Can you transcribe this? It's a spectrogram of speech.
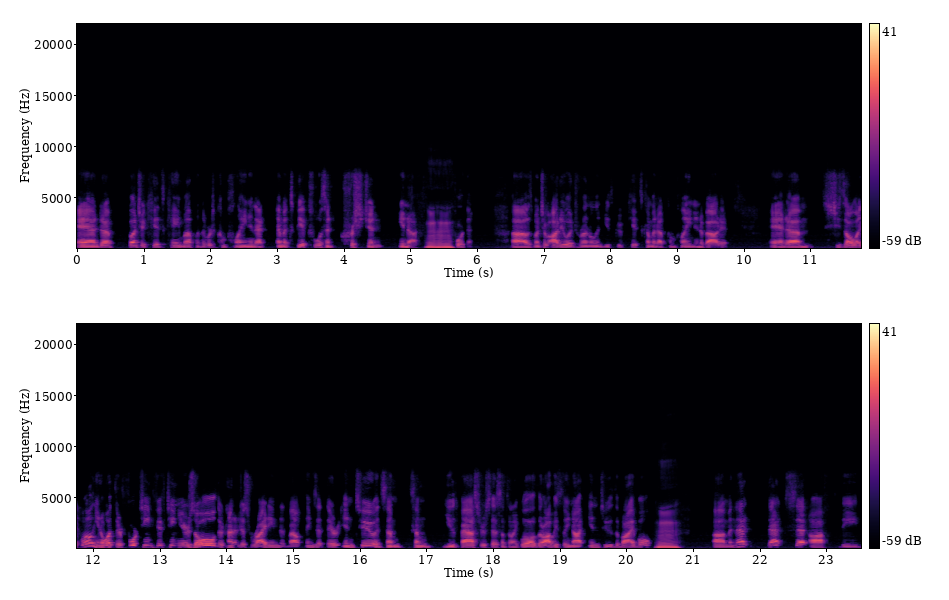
And a bunch of kids came up and they were complaining that MXPX wasn't Christian enough Mhm. for them. Uh, it was a bunch of audio adrenaline youth group kids coming up complaining about it. And um, she's all like, well, you know what? They're 14, 15 years old. They're kind of just writing about things that they're into. And some some youth pastor says something like, well, they're obviously not into the Bible Mm. um, and that that set off the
